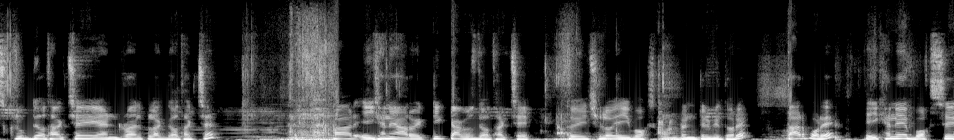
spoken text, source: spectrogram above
স্ক্রুপ দেওয়া থাকছে অ্যান্ড রয়্যাল প্লাগ দেওয়া থাকছে। আর এইখানে আরও একটি কাগজ দেওয়া থাকছে। তো এই ছিল এই বক্স কন্টেন্টের ভিতরে। তারপরে এইখানে বক্সে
